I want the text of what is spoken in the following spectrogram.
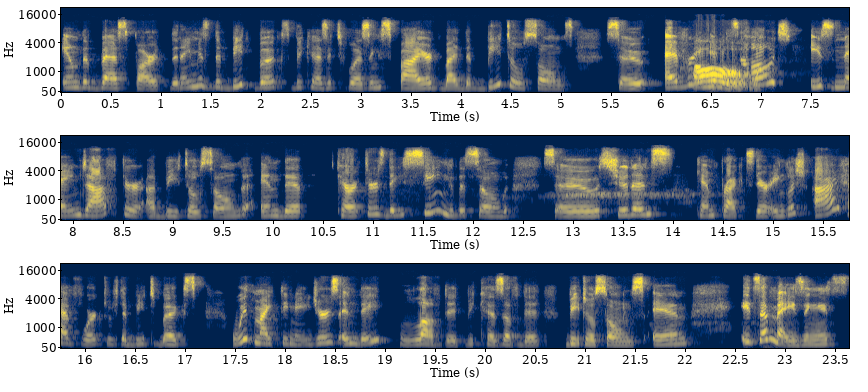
and the best part, the name is the Beat Bugs because it was inspired by the Beatles songs. So every oh. episode is named after a Beatles song, and the characters they sing the song. So students can practice their English. I have worked with the Beat Bugs with my teenagers and they loved it because of the Beatles songs. And it's amazing. It's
